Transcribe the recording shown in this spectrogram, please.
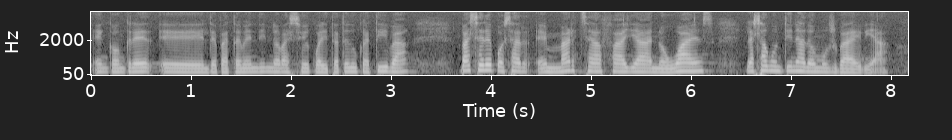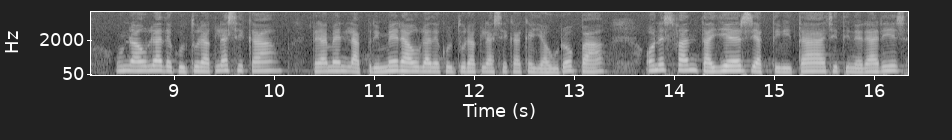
en concret eh, el Departament d'Innovació i Qualitat Educativa, va ser posar en marxa fa ja nou anys la Saguntina Domus Baevia, una aula de cultura clàssica, realment la primera aula de cultura clàssica que hi ha a Europa, on es fan tallers i activitats itineraris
